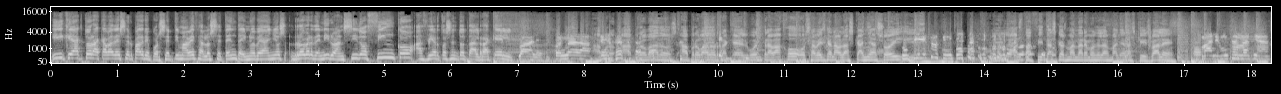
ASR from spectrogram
¿Y qué actor acaba de ser padre por séptima vez a los 79 años? Robert De Niro. Han sido cinco aciertos en total. Raquel. Vale, pues nada. Apro- aprobados, aprobados Raquel, buen trabajo, os habéis ganado las cañas hoy Sí, y, eso sí. y las tacitas que os mandaremos de las mañanas Kiss, ¿vale? Vale, muchas gracias.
